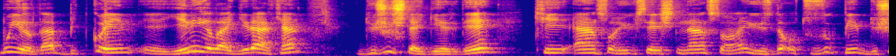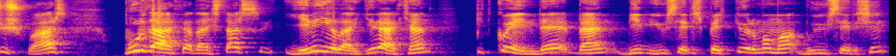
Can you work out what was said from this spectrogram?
Bu yılda Bitcoin e, yeni yıla girerken düşüşle girdi ki en son yükselişinden sonra %30'luk bir düşüş var. Burada arkadaşlar yeni yıla girerken Bitcoin'de ben bir yükseliş bekliyorum ama bu yükselişin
